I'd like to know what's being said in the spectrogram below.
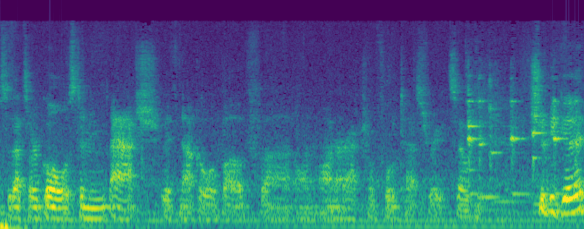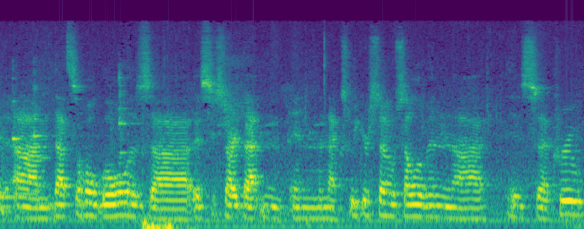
so that's our goal, is to match, if not go above, uh, on, on our actual flow test rate, so should be good. Um, that's the whole goal is, uh, is to start that in, in the next week or so. Sullivan, uh, his uh, crew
